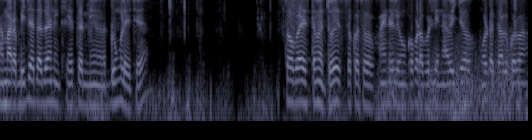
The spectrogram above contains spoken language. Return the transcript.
આ મારા બીજા દાદાની ખેતરની ડુંગળી છે. તો ગાઈસ તમે જોઈ જ શકો છો ફાઇનલી હું કપડાં બદલીને આવી ગયો મોટર ચાલુ કરવા.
